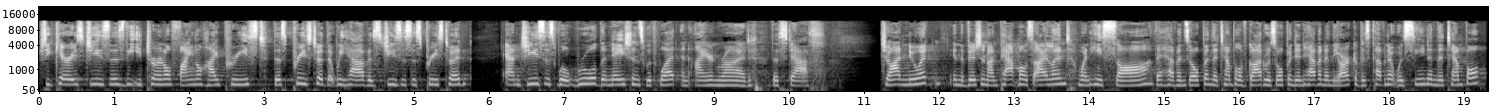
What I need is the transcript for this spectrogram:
She carries Jesus, the eternal final high priest. This priesthood that we have is Jesus' priesthood. And Jesus will rule the nations with what? An iron rod, the staff. John knew it in the vision on Patmos Island when he saw the heavens open. The temple of God was opened in heaven and the ark of his covenant was seen in the temple.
